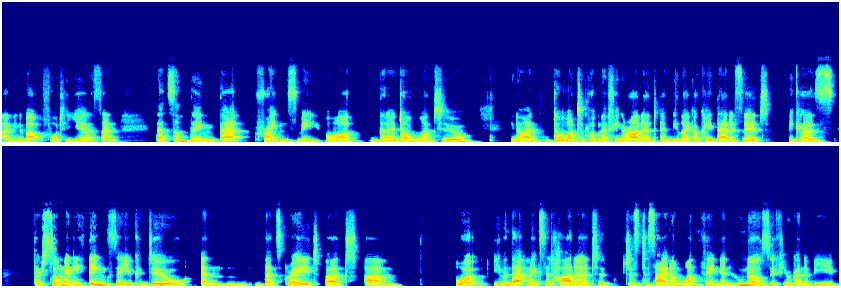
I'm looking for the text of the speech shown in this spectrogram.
I mean, about 40 years. And that's something that frightens me or that I don't want to, you know, I don't want to put my finger on it and be like, okay, that is it. Because there's so many things that you can do, and that's great. But, um, or even that makes it harder to just decide on one thing and who knows if you're going to be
